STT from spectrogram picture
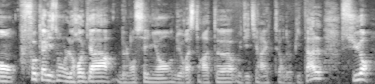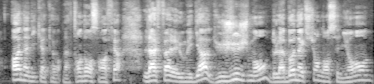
en focalisant le regard de l'enseignant, du restaurateur ou du directeur d'hôpital sur un indicateur. On a tendance à en faire l'alpha et l'oméga du jugement de la bonne action de l'enseignant,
